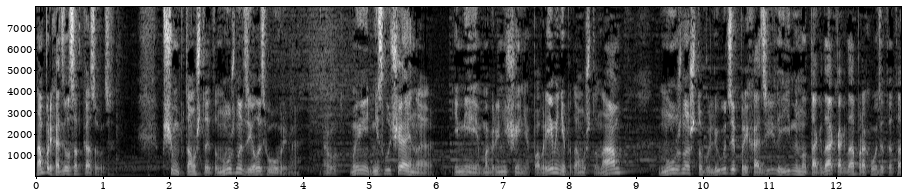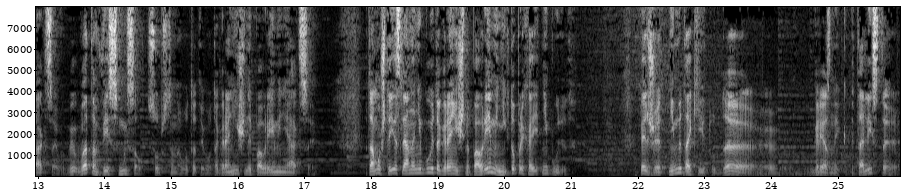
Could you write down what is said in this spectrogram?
нам приходилось отказывать. Почему? Потому что это нужно делать вовремя. Вот. Мы не случайно имеем ограничения по времени, потому что нам нужно, чтобы люди приходили именно тогда, когда проходит эта акция. В этом весь смысл, собственно, вот этой вот ограниченной по времени акции. Потому что если она не будет ограничена по времени, никто приходить не будет. Опять же, это не мы такие тут, да, э, грязные капиталисты,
